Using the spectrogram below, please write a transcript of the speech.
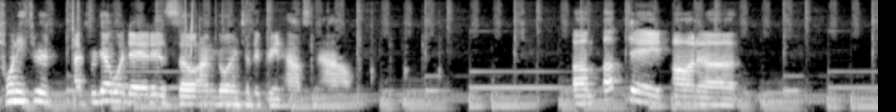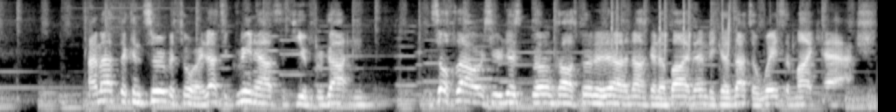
23. I forget what day it is, so I'm going to the greenhouse now. Um, update on uh. I'm at the conservatory. That's a greenhouse if you've forgotten. Sell flowers here just don't cost, but I'm not gonna buy them because that's a waste of my cash.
